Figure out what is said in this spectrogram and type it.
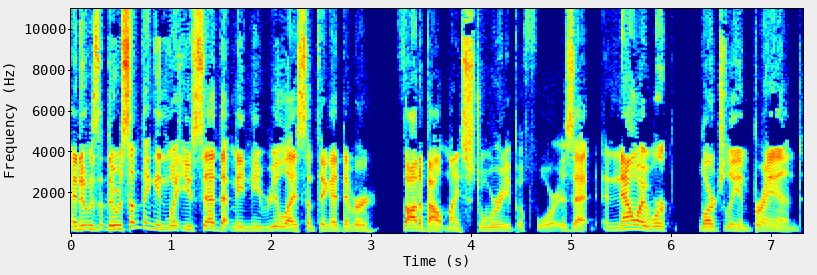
And it was there was something in what you said that made me realize something I'd never thought about my story before is that and now I work largely in brand.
